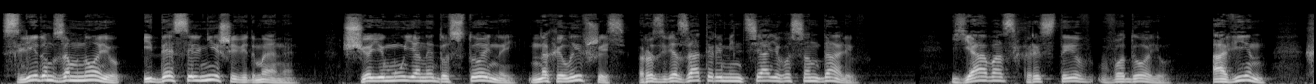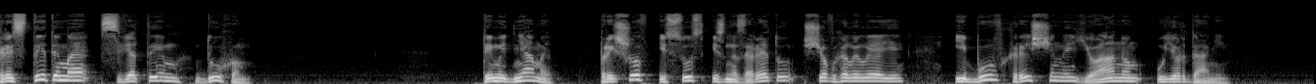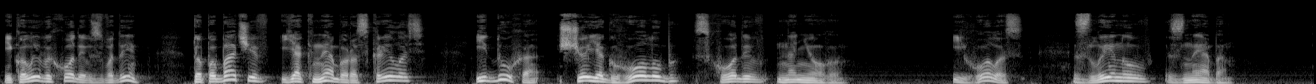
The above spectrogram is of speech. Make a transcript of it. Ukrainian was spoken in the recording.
Слідом за мною іде сильніше від мене, що йому я недостойний, нахилившись, розв'язати ремінця його сандалів. Я вас хрестив водою, а він хреститиме Святим Духом. Тими днями прийшов Ісус із Назарету, що в Галилеї, і був хрещений Йоанном у Йордані. І коли виходив з води, то побачив, як небо розкрилось, і духа, що як голуб сходив на нього. І голос злинув з неба.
